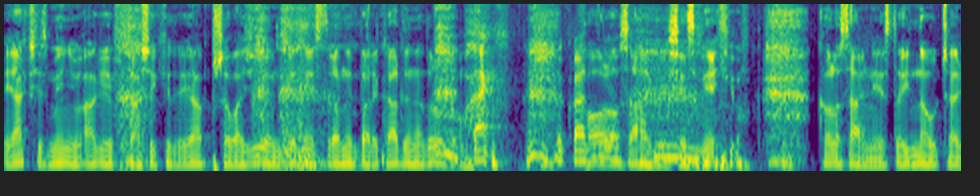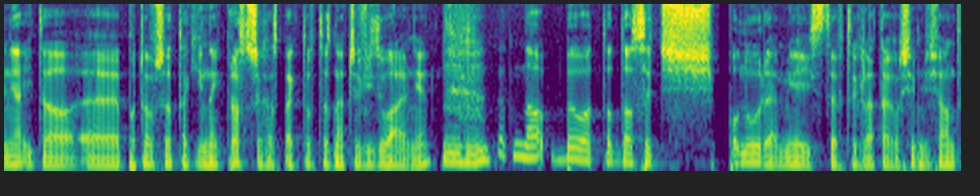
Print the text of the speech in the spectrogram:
Jak się zmienił AG w czasie, kiedy ja przełaziłem z jednej strony barykady na drugą. Tak, dokładnie. Kolosalnie się zmienił. Kolosalnie. Jest to inna uczelnia i to e, począwszy od takich najprostszych aspektów, to znaczy wizualnie. Mhm. No, było to dosyć ponure miejsce w tych latach 80.,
